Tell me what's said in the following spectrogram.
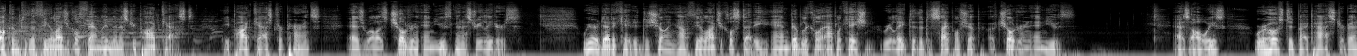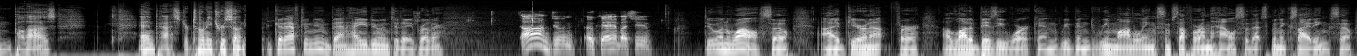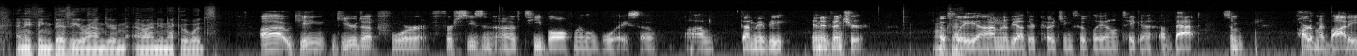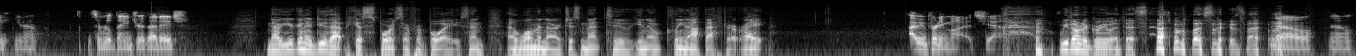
Hello, and welcome to the Theological Family Ministry Podcast, a podcast for parents as well as children and youth ministry leaders. We are dedicated to showing how theological study and biblical application relate to the discipleship of children and youth. As always, we're hosted by Pastor Ben Palaz and Pastor Tony Trusoni. Good afternoon, Ben. How you doing today, brother? Oh, I'm doing okay. How about you? Doing well. So I'm gearing up for a lot of busy work, and we've been remodeling some stuff around the house, so that's been exciting. So, anything busy around your around your neck of the woods? Uh, getting geared up for first season of T-ball for my little boy. So um, that may be an adventure. Okay. Hopefully, uh, I'm going to be out there coaching. So hopefully, I don't take a, a bat, some part of my body. You know, it's a real danger at that age. Now you're going to do that because sports are for boys and a woman are just meant to, you know, clean up after it, right? I mean, pretty much, yeah. we don't agree with this, listeners. No, no.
